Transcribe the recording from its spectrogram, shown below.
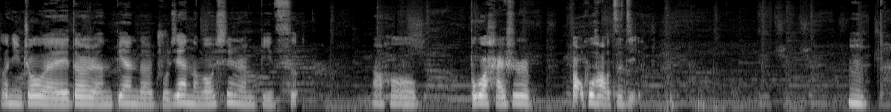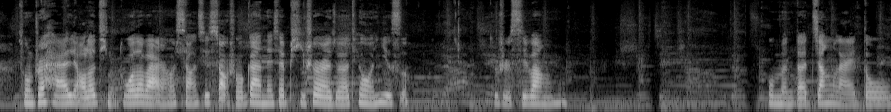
和你周围的人变得逐渐能够信任彼此，然后。不过还是保护好自己。嗯，总之还聊了挺多的吧，然后想起小时候干那些屁事儿，也觉得挺有意思。就是希望我们的将来都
